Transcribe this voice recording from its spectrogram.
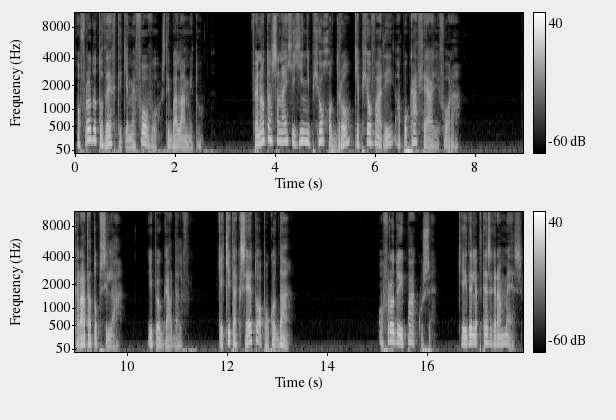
Ο Φρόντο το δέχτηκε με φόβο στην παλάμη του. Φαινόταν σαν να έχει γίνει πιο χοντρό και πιο βαρύ από κάθε άλλη φορά. «Κράτα το ψηλά», είπε ο Γκάνταλφ, «και κοίταξέ το από κοντά». Ο Φρόντο υπάκουσε και είδε λεπτές γραμμές,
